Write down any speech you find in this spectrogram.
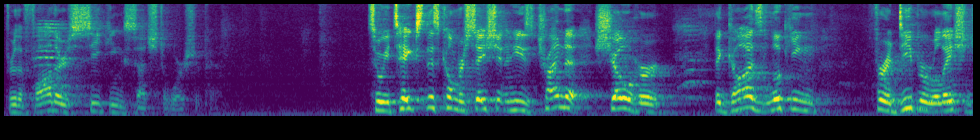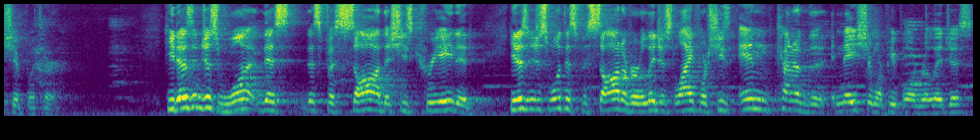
For the Father is seeking such to worship him. So he takes this conversation and he's trying to show her that God's looking for a deeper relationship with her. He doesn't just want this, this facade that she's created. He doesn't just want this facade of a religious life where she's in kind of the nation where people are religious,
